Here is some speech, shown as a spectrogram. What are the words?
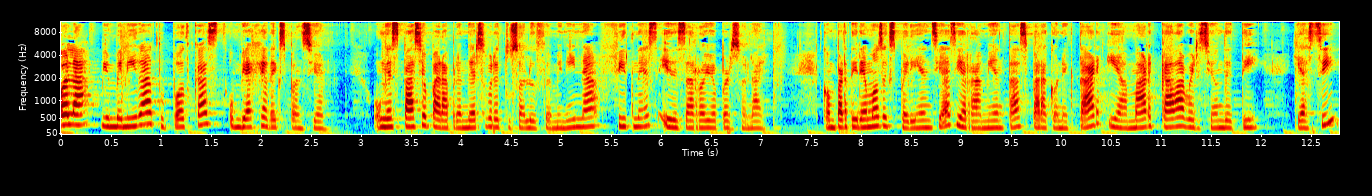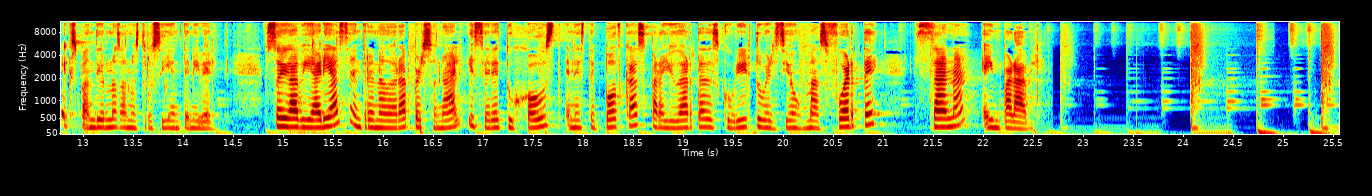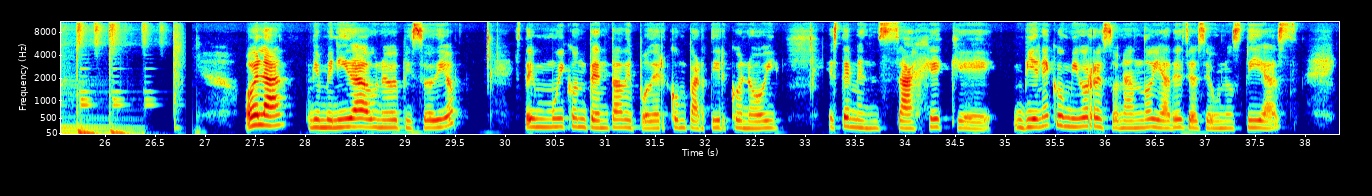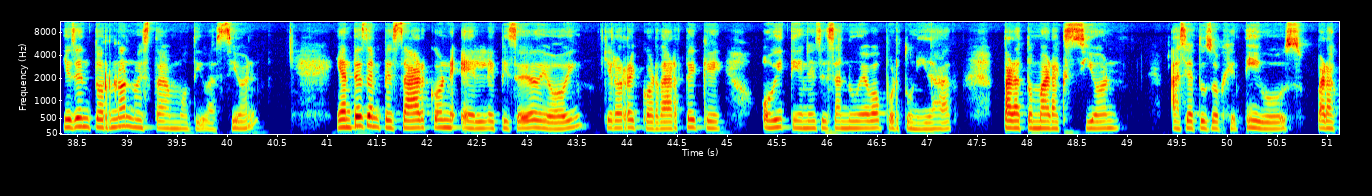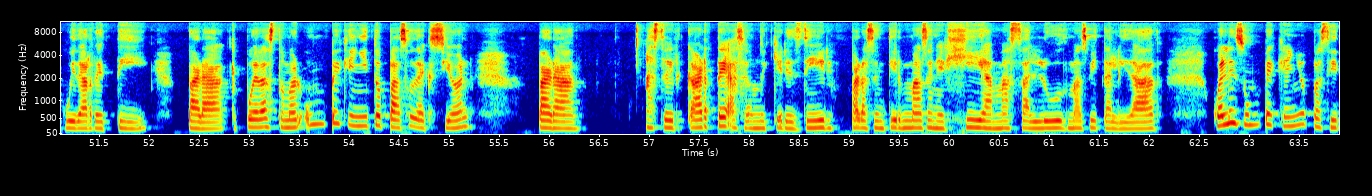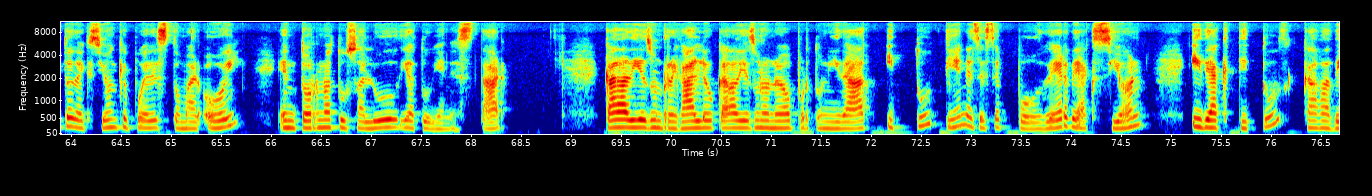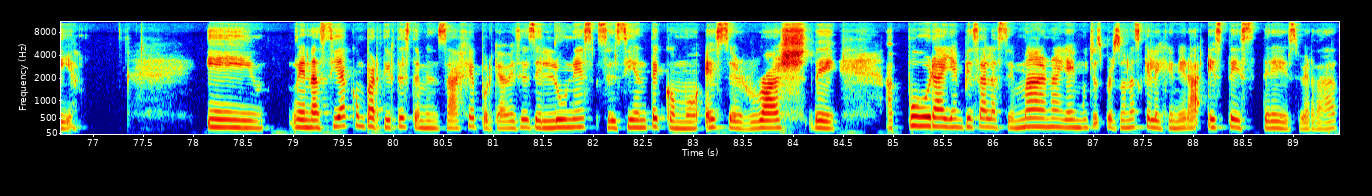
Hola, bienvenida a tu podcast Un viaje de expansión, un espacio para aprender sobre tu salud femenina, fitness y desarrollo personal. Compartiremos experiencias y herramientas para conectar y amar cada versión de ti y así expandirnos a nuestro siguiente nivel. Soy Gaby Arias, entrenadora personal y seré tu host en este podcast para ayudarte a descubrir tu versión más fuerte, sana e imparable. Hola, bienvenida a un nuevo episodio. Estoy muy contenta de poder compartir con hoy este mensaje que viene conmigo resonando ya desde hace unos días y es en torno a nuestra motivación. Y antes de empezar con el episodio de hoy, quiero recordarte que hoy tienes esa nueva oportunidad para tomar acción hacia tus objetivos, para cuidar de ti, para que puedas tomar un pequeñito paso de acción para acercarte hacia donde quieres ir para sentir más energía, más salud, más vitalidad? ¿Cuál es un pequeño pasito de acción que puedes tomar hoy en torno a tu salud y a tu bienestar? Cada día es un regalo, cada día es una nueva oportunidad y tú tienes ese poder de acción y de actitud cada día. Y me nacía compartirte este mensaje porque a veces el lunes se siente como ese rush de apura, ya empieza la semana y hay muchas personas que le genera este estrés, ¿verdad?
